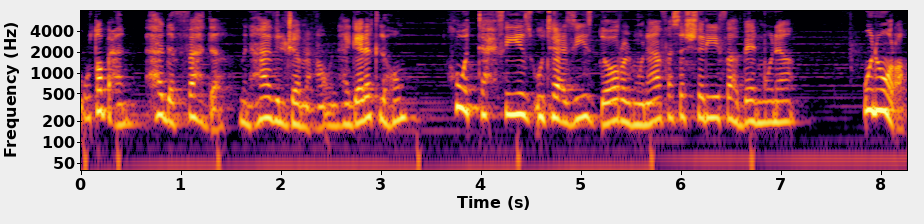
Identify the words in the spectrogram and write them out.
وطبعا هدف فهدة من هذه الجمعة وأنها قالت لهم هو التحفيز وتعزيز دور المنافسة الشريفة بين منى ونورة.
